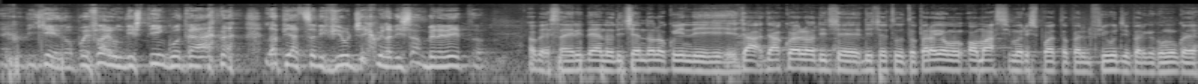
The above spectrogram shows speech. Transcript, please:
Ecco ti chiedo, puoi fare un distinguo tra la piazza di Fiuggi e quella di San Benedetto? Vabbè, stai ridendo dicendolo, quindi già, già quello dice, dice, tutto. Però io ho massimo rispetto per il Fiuggi perché comunque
